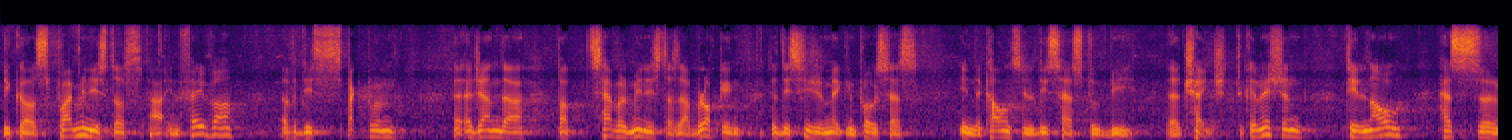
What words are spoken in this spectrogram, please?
because prime ministers are in favor of this spectrum agenda, but several ministers are blocking the decision-making process in the Council. This has to be uh, changed. The Commission, till now, has uh,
